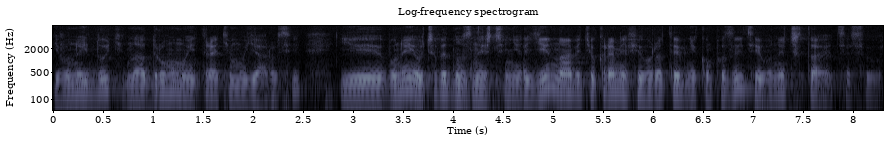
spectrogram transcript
І вони йдуть на другому і третьому ярусі, і вони, очевидно, знищені. Є навіть окремі фігуративні композиції, вони читаються сьогодні.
